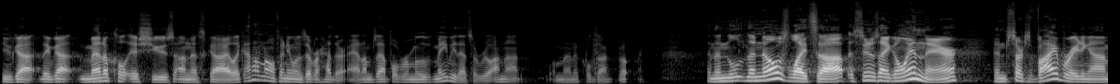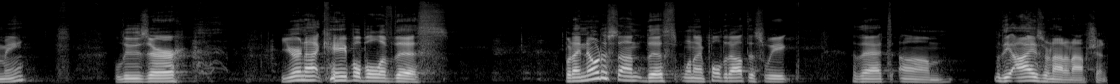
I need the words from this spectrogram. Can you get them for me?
you've got they've got medical issues on this guy. Like I don't know if anyone's ever had their Adam's apple removed. Maybe that's a real. I'm not a medical doctor. Oh. And then the nose lights up as soon as I go in there and starts vibrating on me. Loser, you're not capable of this. But I noticed on this when I pulled it out this week that um, the eyes are not an option.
